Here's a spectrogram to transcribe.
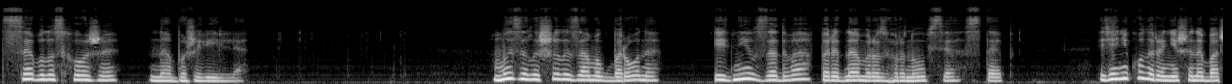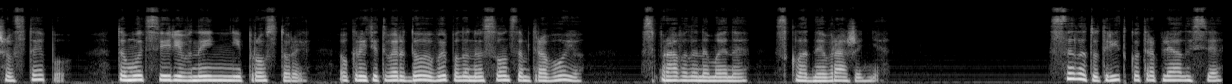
Це було схоже на божевілля. Ми залишили замок барона, і днів за два перед нами розгорнувся степ. Я ніколи раніше не бачив степу, тому ці рівнинні простори, окриті твердою випаленою сонцем травою, справили на мене складне враження. Села тут рідко траплялися,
